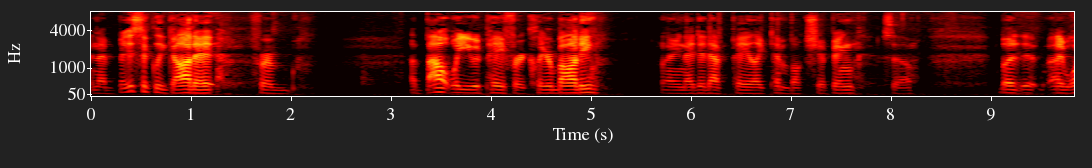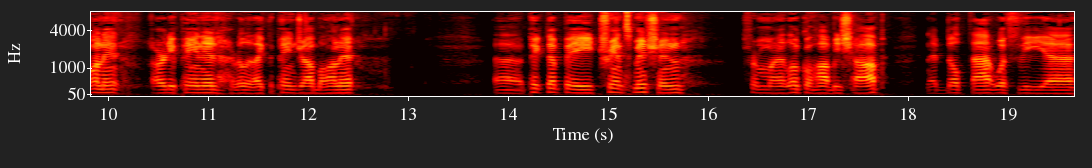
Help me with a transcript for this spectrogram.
and I basically got it for about what you would pay for a clear body. I mean, I did have to pay like 10 bucks shipping, so. But it, I won it, already painted. I really like the paint job on it. Uh, picked up a transmission from my local hobby shop. And I built that with the uh,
